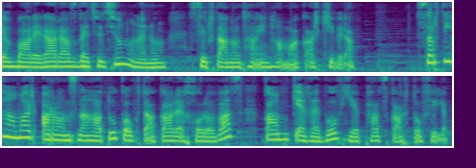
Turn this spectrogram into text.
եւ բարերար ազդեցություն ունենում սիրտանոթային համակարգի վրա։ Սրտի համար առանձնահատուկ օգտակար է խորոված կամ կեղևով եփած կարտոֆիլը։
